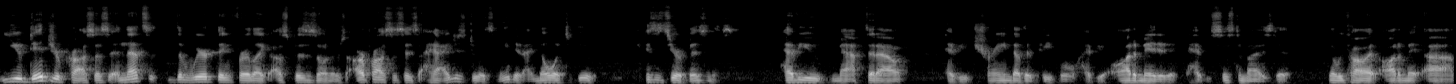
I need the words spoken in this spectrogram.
you did your process. And that's the weird thing for like us business owners. Our process is, hey, I just do what's needed. I know what to do because it's your business. Have you mapped it out? Have you trained other people? Have you automated it? Have you systemized it? Know, we call it automate, uh,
